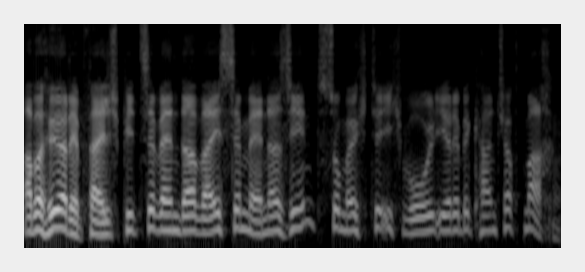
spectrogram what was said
Aber höre, Pfeilspitze, wenn da weiße Männer sind, so möchte ich wohl ihre Bekanntschaft machen.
